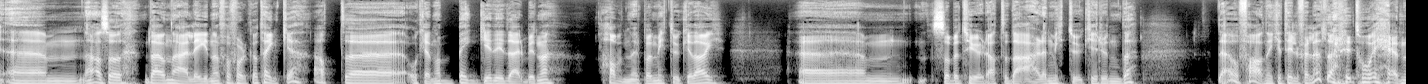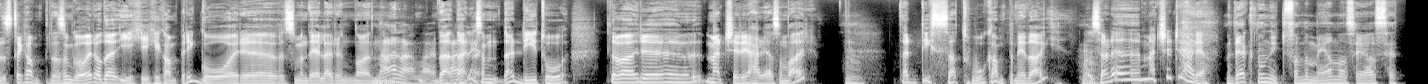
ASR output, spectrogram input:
eh, altså, Det er jo nærliggende for folk å tenke at uh, ok, når begge de derbyene havner på en midtuke i dag, um, så betyr det at da er det en midtukerunde. Det er jo faen ikke tilfellet. Det er de to eneste kampene som går, og det gikk ikke kamper i går uh, som en del av runden. En, Nei, nei, nei, det, det, er liksom, det er de to Det var uh, matcher i helga som var. Mm. Det er disse to kampene i dag, og så er det matcher til helga. Men det er ikke noe nytt fenomen. altså Jeg har sett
